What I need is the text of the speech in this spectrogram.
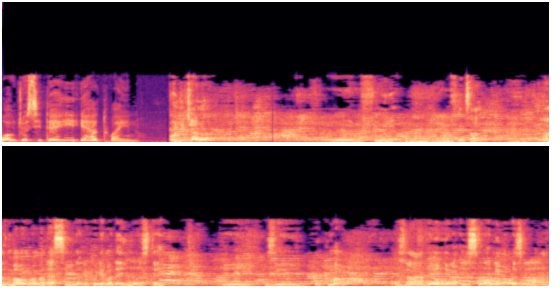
wa ujositehi ehatua ino. Kolijana bufumle na bufumtsana lazima wangu amanda sina likolia madaino ristehi ze hukma za he rais nani mawaziri wa haya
